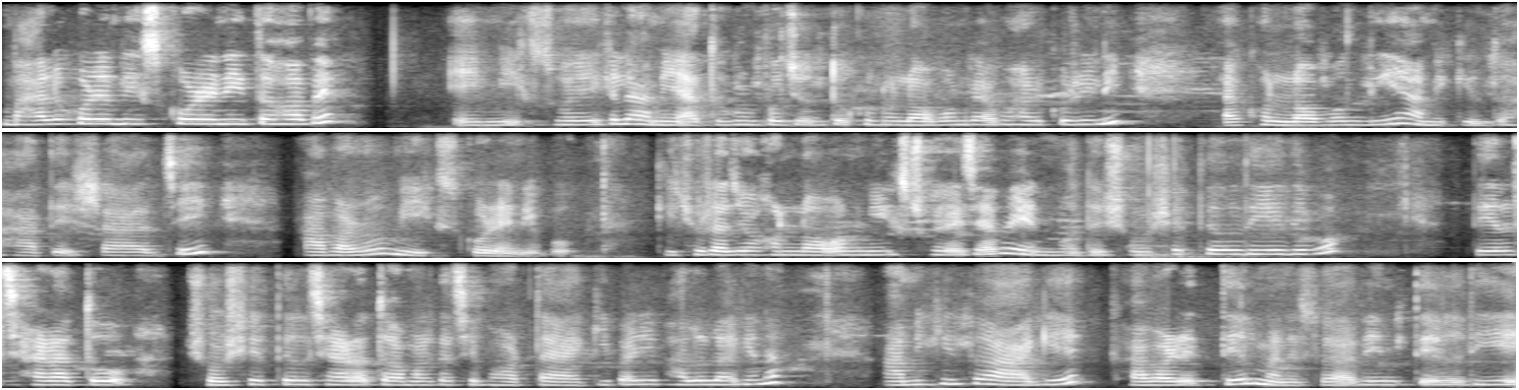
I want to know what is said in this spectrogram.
ভালো করে মিক্স করে নিতে হবে। এই মিক্স হয়ে গেলে আমি এতক্ষণ পর্যন্ত কোনো লবণ ব্যবহার করিনি। এখন লবণ দিয়ে আমি কিন্তু হাতের সাহায্যেই আবারও মিক্স করে নেব। কিছুটা যখন লবণ মিক্সড হয়ে যাবে, এর মধ্যে সর্ষের তেল দিয়ে দেব। তেল ছাড়া তো, সর্ষের তেল ছাড়া তো আমার কাছে ভর্তা একেবারেই ভালো লাগে না। আমি কিন্তু আগে খাবারের তেল মানে সয়াবিন তেল দিয়ে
